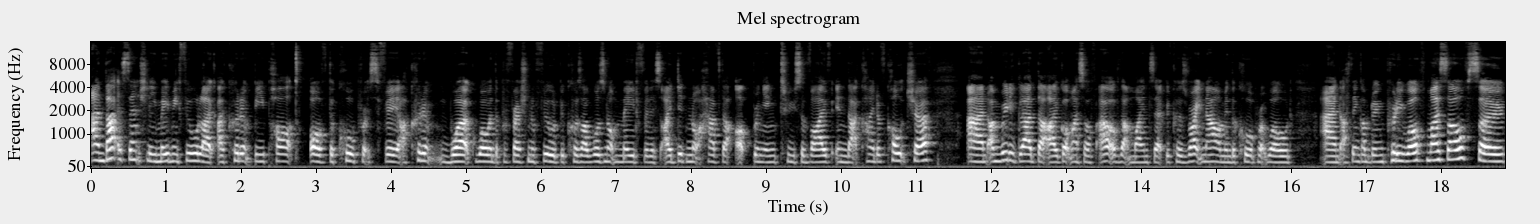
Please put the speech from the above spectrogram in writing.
And that essentially made me feel like I couldn't be part of the corporate sphere. I couldn't work well in the professional field because I was not made for this. I did not have that upbringing to survive in that kind of culture. And I'm really glad that I got myself out of that mindset because right now I'm in the corporate world and I think I'm doing pretty well for myself. So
